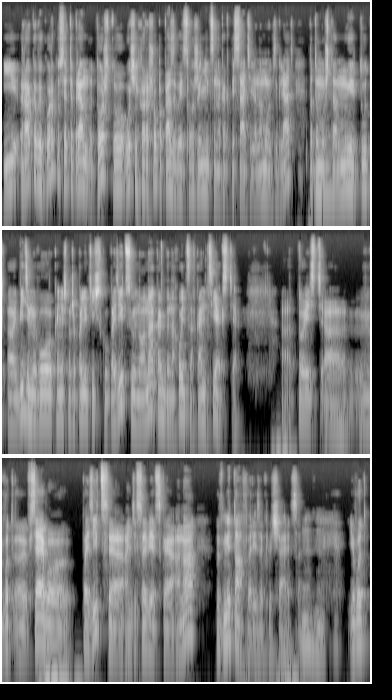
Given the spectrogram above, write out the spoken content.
И раковый корпус это прям то, что очень хорошо показывает Солженицына как писателя, на мой взгляд, потому что мы тут а, видим его, конечно же, политическую позицию, но она как бы находится в контексте. А, то есть а, вот э, вся его позиция антисоветская, она в метафоре заключается. Мгм. И вот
